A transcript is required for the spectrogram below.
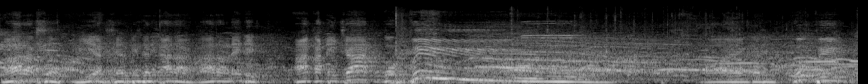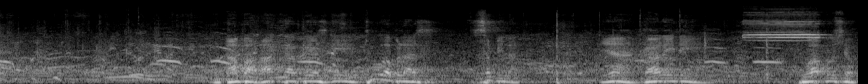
Arak shot. Iya, servis dari Arak. Arak Ledit. Angkat Dejan. Gopi. Baik dari Gopik menambah angka PSG 12 9 ya kali ini Tuago Shop.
